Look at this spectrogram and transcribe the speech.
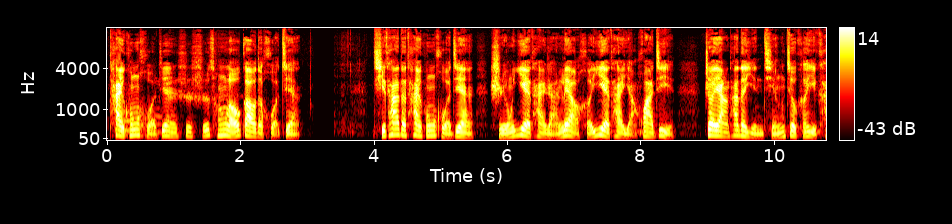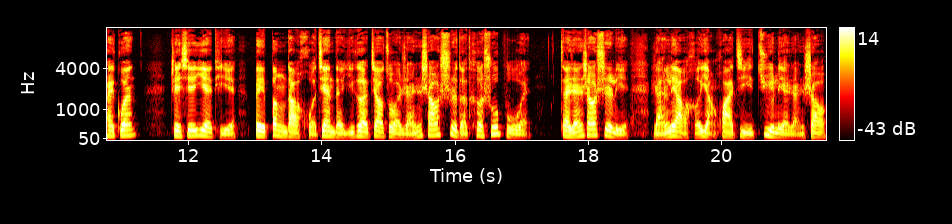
太空火箭是十层楼高的火箭。其他的太空火箭使用液态燃料和液态氧化剂，这样它的引擎就可以开关。这些液体被泵到火箭的一个叫做燃烧室的特殊部位。在燃烧室里，燃料和氧化剂剧烈燃烧，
